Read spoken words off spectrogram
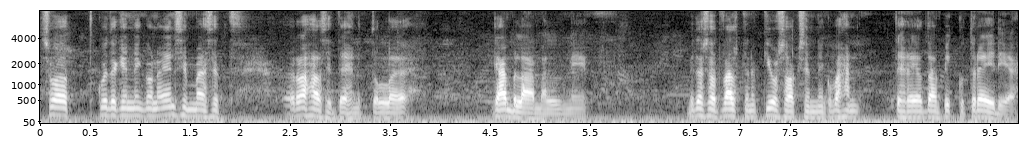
sua kuitenkin niin ensimmäiset rahasi tehnyt tuolle gamblämällä, niin mitä sä oot välttänyt kiusauksen niin vähän tehdä jotain pikku tradea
